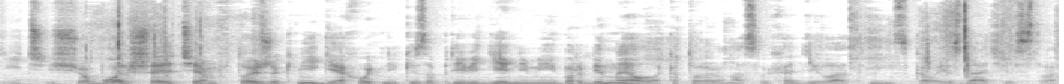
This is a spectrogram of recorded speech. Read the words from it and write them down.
дичь еще большая, чем в той же книге «Охотники за привидениями» и Барбинелла, которая у нас выходила от минского издательства.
